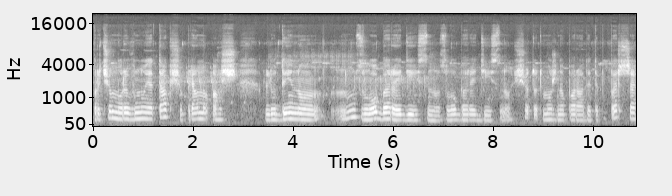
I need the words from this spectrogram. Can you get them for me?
причому ревнує так, що прямо аж людину ну, зло бере дійсно, зло бере дійсно. Що тут можна порадити? По-перше,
